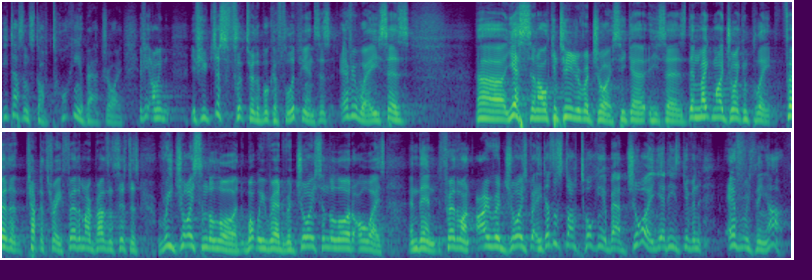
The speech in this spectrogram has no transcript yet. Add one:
He doesn't stop talking about joy. If you, I mean, if you just flip through the book of Philippians, there's everywhere he says, uh, yes, and I'll continue to rejoice. He, go, he says, then make my joy complete. Further, chapter 3, further, my brothers and sisters, rejoice in the Lord. What we read, rejoice in the Lord always. And then further on, I rejoice, but he doesn't stop talking about joy, yet he's given everything up.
